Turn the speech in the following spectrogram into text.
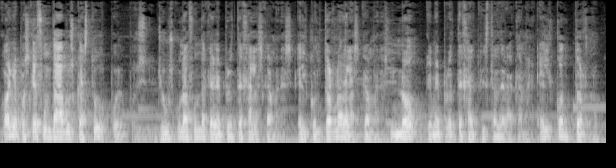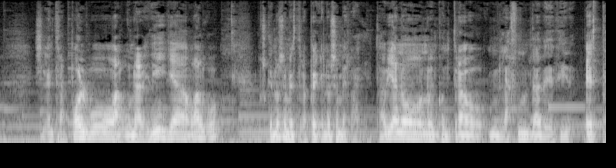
Coño, pues ¿qué funda buscas tú? Pues yo busco una funda que me proteja las cámaras, el contorno de las cámaras, no que me proteja el cristal de la cámara, el contorno. Si le entra polvo, alguna arenilla o algo, pues que no se me estropee, que no se me raye. Todavía no, no he encontrado la funda de decir, esta,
